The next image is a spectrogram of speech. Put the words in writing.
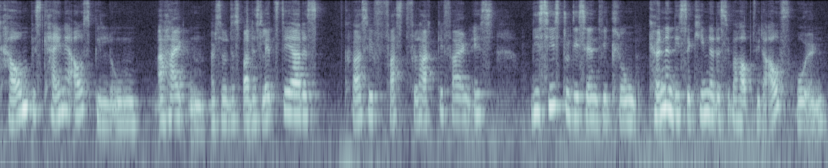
kaum bis keine Ausbildung erhalten. Also das war das letzte Jahr, das quasi fast flach gefallen ist. Wie siehst du diese Entwicklung? Können diese Kinder das überhaupt wieder aufholen?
